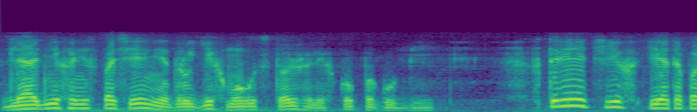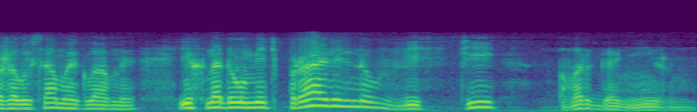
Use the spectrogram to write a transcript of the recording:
Для одних они спасение, других могут столь же легко погубить. В-третьих, и это, пожалуй, самое главное, их надо уметь правильно ввести в организм,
